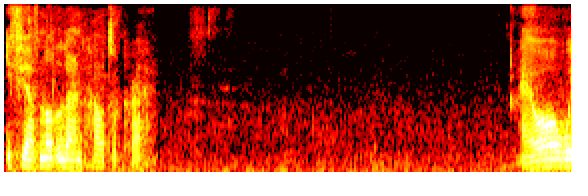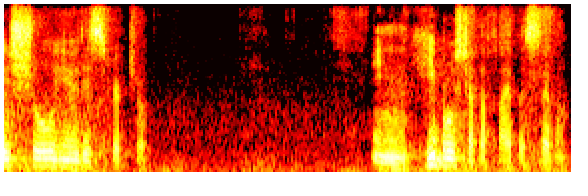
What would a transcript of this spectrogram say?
if you have not learned how to cry. I always show you this scripture in Hebrews chapter 5, verse 7.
